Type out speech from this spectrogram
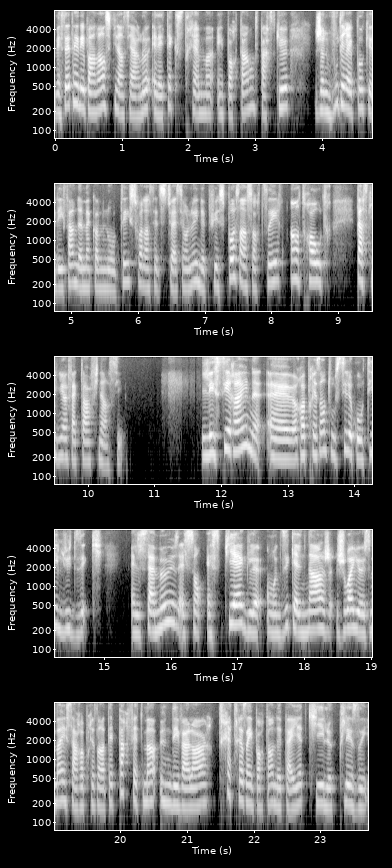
mais cette indépendance financière-là, elle est extrêmement importante parce que je ne voudrais pas que des femmes de ma communauté soient dans cette situation-là et ne puissent pas s'en sortir, entre autres parce qu'il y a un facteur financier. Les sirènes euh, représentent aussi le côté ludique. Elles s'amusent, elles sont espiègles, on dit qu'elles nagent joyeusement et ça représentait parfaitement une des valeurs très, très importantes de Paillette qui est le plaisir.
